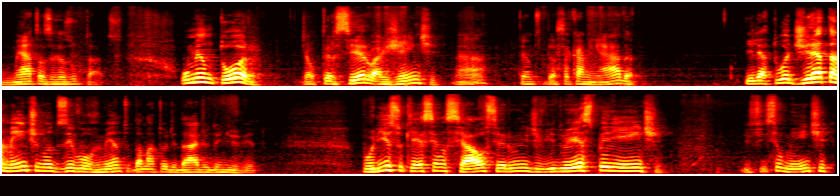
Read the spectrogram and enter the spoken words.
com metas e resultados. O mentor, que é o terceiro agente né, dentro dessa caminhada, ele atua diretamente no desenvolvimento da maturidade do indivíduo. Por isso que é essencial ser um indivíduo experiente. Dificilmente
